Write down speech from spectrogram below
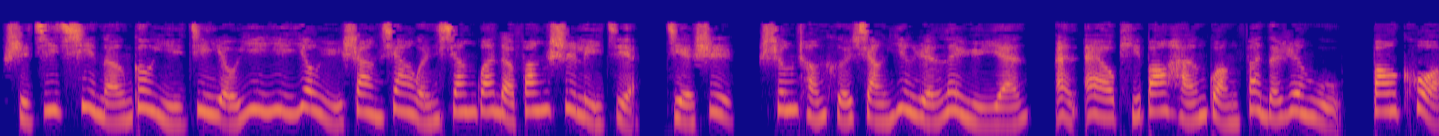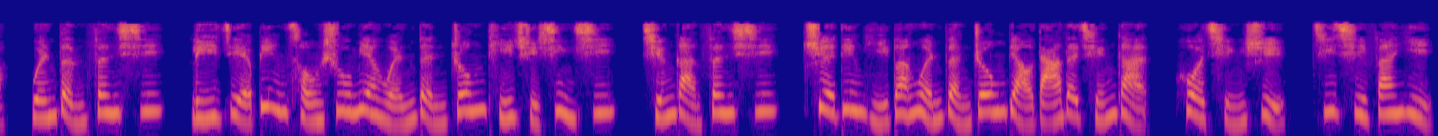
使机器能够以既有意义又与上下文相关的方式理解、解释、生成和响应人类语言。NLP 包含广泛的任务，包括文本分析、理解并从书面文本中提取信息；情感分析，确定一段文本中表达的情感或情绪；机器翻译，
